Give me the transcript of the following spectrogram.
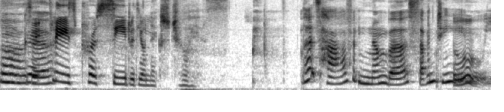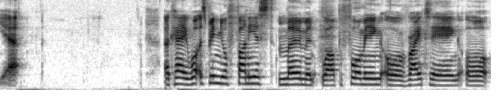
Oh, Great. dear. Please proceed with your next choice. Let's have number 17. Ooh, yeah. Okay, what has been your funniest moment while performing or writing or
